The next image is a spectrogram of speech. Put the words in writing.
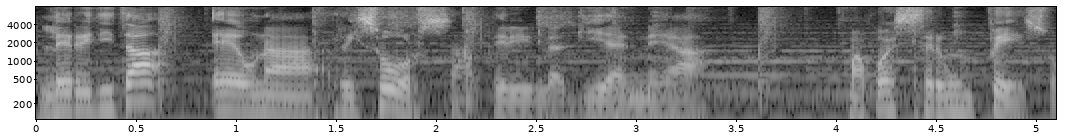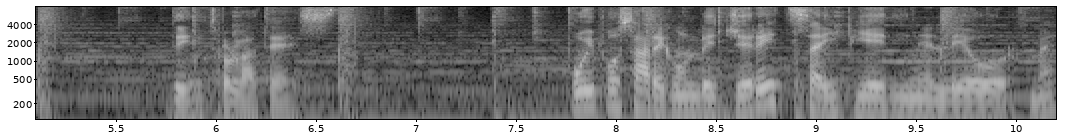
L'eredità è una risorsa per il DNA, ma può essere un peso dentro la testa. Puoi posare con leggerezza i piedi nelle orme,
